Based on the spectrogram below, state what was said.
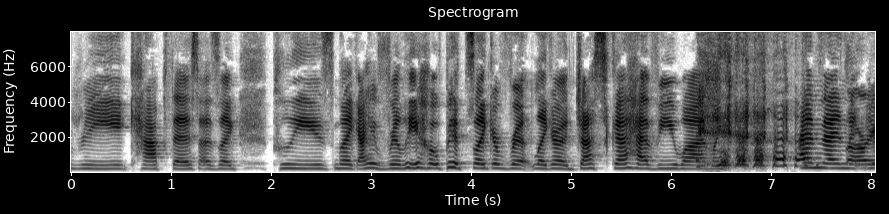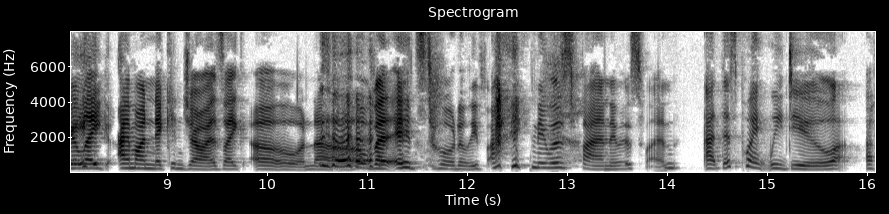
recap this. I was like, please, like I really hope it's like a re- like a Jessica heavy one, like. And then Sorry. you're like, I'm on Nick and Joe. I was like, oh no, but it's totally fine. It was fun. It was fun. at this point we do a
